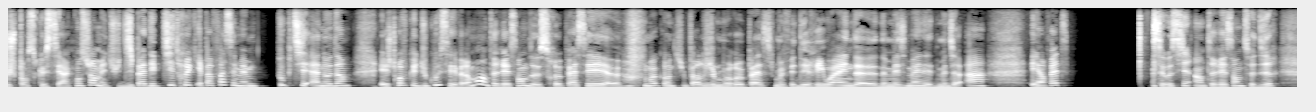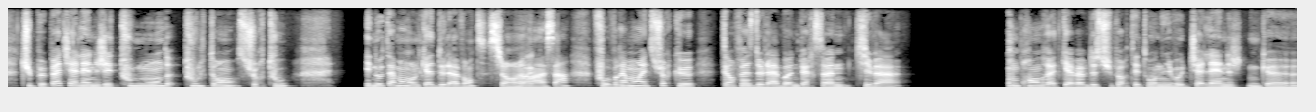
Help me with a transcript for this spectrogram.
je pense que c'est inconscient, mais tu dis pas des petits trucs. Et parfois, c'est même tout petit, anodin. Et je trouve que du coup, c'est vraiment intéressant de se repasser. euh, moi, quand tu parles, je me repasse, je me fais des rewinds de mes semaines et de me dire Ah, et en fait, c'est aussi intéressant de se dire tu peux pas challenger tout le monde tout le temps sur tout. Et notamment dans le cadre de la vente, si on revient Ouais. à ça, faut vraiment être sûr que tu es en face de la bonne personne qui va comprendre, être capable de supporter ton niveau de challenge, donc euh,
